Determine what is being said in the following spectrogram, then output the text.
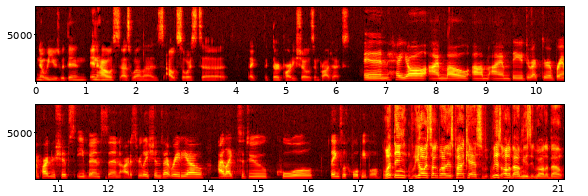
you know we use within in house as well as outsourced to like the third party shows and projects. And hey, y'all, I'm Mo. Um, I am the director of brand partnerships, events, and artist relations at Raedio. I like to do cool things with cool people. One thing we always talk about in this podcast, we're all about music. We're all about,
